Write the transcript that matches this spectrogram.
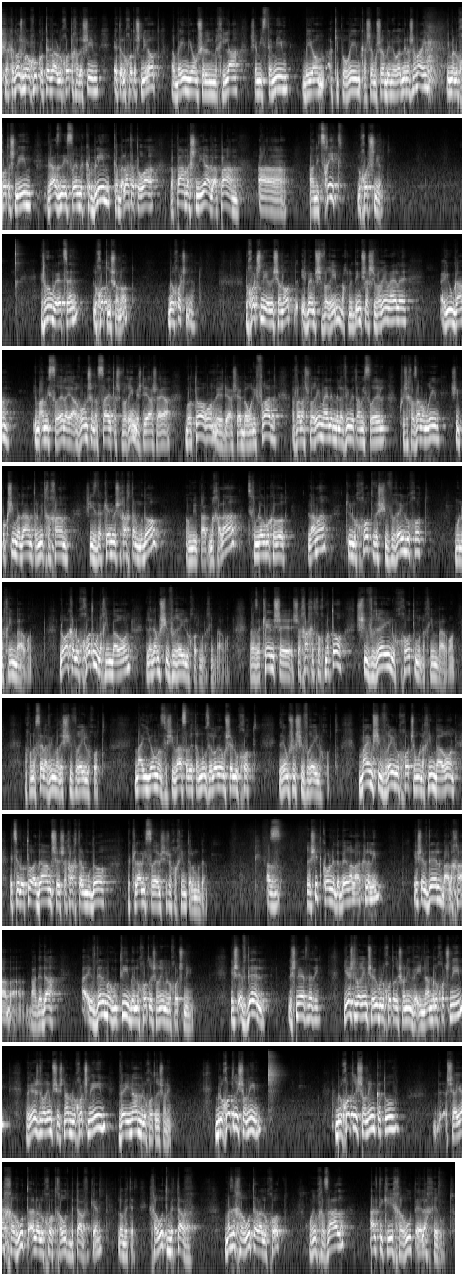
והקדוש ברוך הוא כותב על הלוחות החדשים את הלוחות השניות, 40 יום של מחילה שמסתיימים ביום הכיפורים, כאשר משה רבינו יורד מן השמיים עם הלוחות השניים, ואז בני ישראל מקבלים קבלת התורה בפעם השנייה והפעם הנצחית, לוחות שניות. יש לנו בעצם לוחות ראשונות ולוחות שניות. לוחות שניות ראשונות, יש בהם שברים, אנחנו יודעים שהשברים האלה היו גם עם עם ישראל, היה ארון שנשא את השברים, יש דעה שהיה באותו ארון ויש דעה שהיה בארון נפרד, אבל השברים האלה מלווים את עם ישראל, כפי שחז"ל אומרים, שאם פוגשים אדם, תלמיד חכם, שיזדקן ושכח תלמודו, או מפאת מחלה, צריכים לנהוג בו כבוד. למה? כי לוחות ושברי לוחות מונחים בארון. לא רק הלוחות מונחים בארון, אלא גם שברי לוחות מונחים בארון. והזקן ששכח את חוכמתו, שברי לוחות מונחים בארון. אנחנו ננסה להבין מה זה שברי לוחות. מה היום הזה, 17 בתמוז, זה לא יום של לוחות, זה יום של שברי לוחות. מה הם שברי לוחות שמונחים בארון אצל אותו אדם ששכח תלמודו וכלל ישראל ששוכחים תלמודם. אז ראשית כל נדבר על הכללים. יש הבדל בהלכה, בהגדה, הבדל מהותי בין לוחות ראשונים ללוחות שניים. יש הבדל לשני הצדדים. יש דברים שהיו בלוחות הראשונים ואינם בלוחות שניים, ויש דברים שישנם בלוחות שניים ואינם בלוחות ראשונים. בלוחות ראשונים, בלוחות ראשונים כתוב שהיה חרוט על הלוחות, חרוט בתו, כן? לא בט', חרוט בתו. מה זה חרוט על הלוחות? אומרים חז"ל, אל תקראי חרוט אלא חירות.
